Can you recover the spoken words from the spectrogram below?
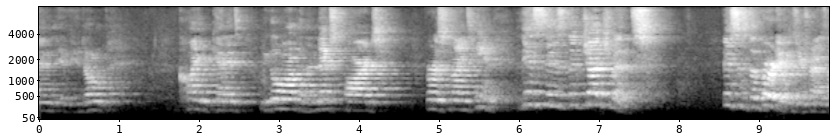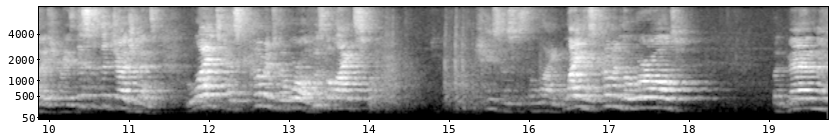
And if you don't quite get it, we go on to the next part, verse 19. This is the judgment. This is the verdict, as your translation reads. This is the judgment. Light has come into the world. Who's the light? Jesus is the light. Light has come into the world, but men,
